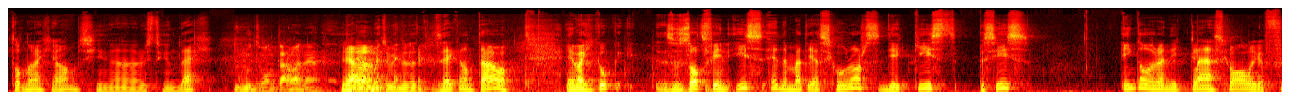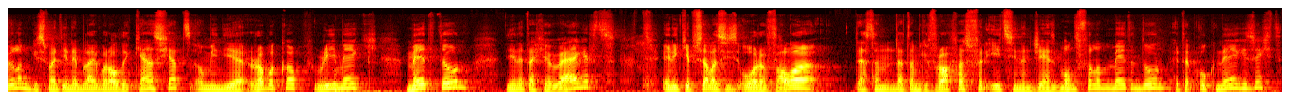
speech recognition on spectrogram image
donderdag, ja. Misschien een rustige dag. Dat moeten we onthouden. Hè. Ja, Ja. dat moeten we inderdaad zeker onthouden. En wat ik ook zo zot vind is, hè, de Matthias Schoonhorst, die kiest precies enkel van die kleinschalige filmpjes, maar die heeft blijkbaar al de kans gehad om in die Robocop remake mee te doen. Die heeft dat geweigerd. En ik heb zelfs eens horen vallen dat hem, dat hem gevraagd was voor iets in een James Bond film mee te doen. Het heb ook nee gezegd.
